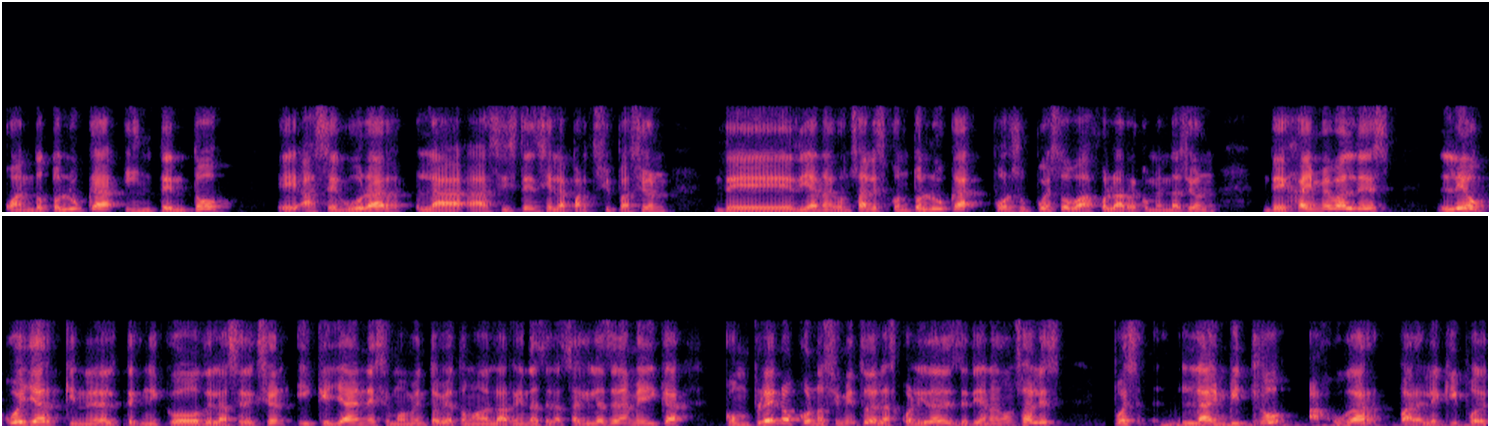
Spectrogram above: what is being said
cuando Toluca intentó asegurar la asistencia y la participación de Diana González con Toluca, por supuesto bajo la recomendación de Jaime Valdés, Leo Cuellar, quien era el técnico de la selección y que ya en ese momento había tomado las riendas de las Águilas del la América, con pleno conocimiento de las cualidades de Diana González, pues la invitó a jugar para el equipo de,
